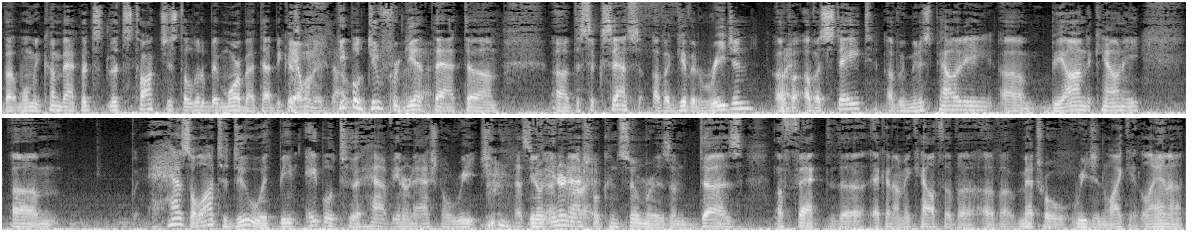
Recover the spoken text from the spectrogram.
but when we come back, let's let's talk just a little bit more about that because Yeah, I wanna dive a people do forget that, um, uh, the success of a given region, of, a, of a state, of a municipality, um, beyond the county. Um, has a lot to do with being able to have international reach. That's you know, exactly international right. consumerism does affect the economic health of a, of a metro region like Atlanta,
